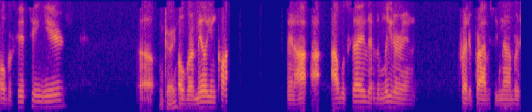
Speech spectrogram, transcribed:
over 15 years, uh, Okay. over a million clients, and I, I I would say they're the leader in credit privacy numbers,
